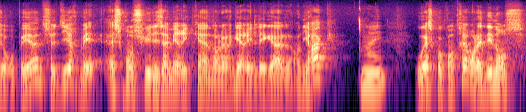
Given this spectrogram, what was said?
Européens de se dire mais est-ce qu'on suit les Américains dans leur guerre illégale en Irak? Ou est-ce qu'au contraire, on la dénonce?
